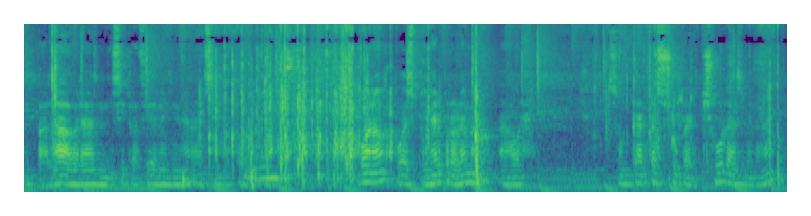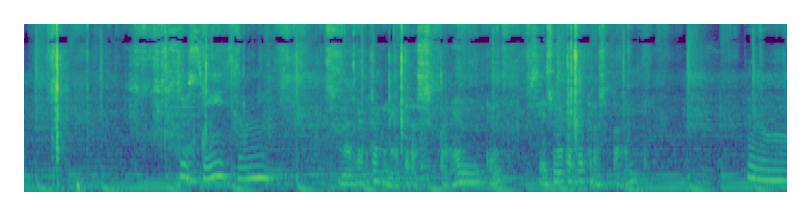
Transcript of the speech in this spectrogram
ni palabras, ni situaciones, ni nada, sino. Bueno, pues primer problema ahora. Son cartas súper chulas, ¿verdad? Sí, sí, son... Es una carta como transparente. Sí, es una carta transparente. Pero,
